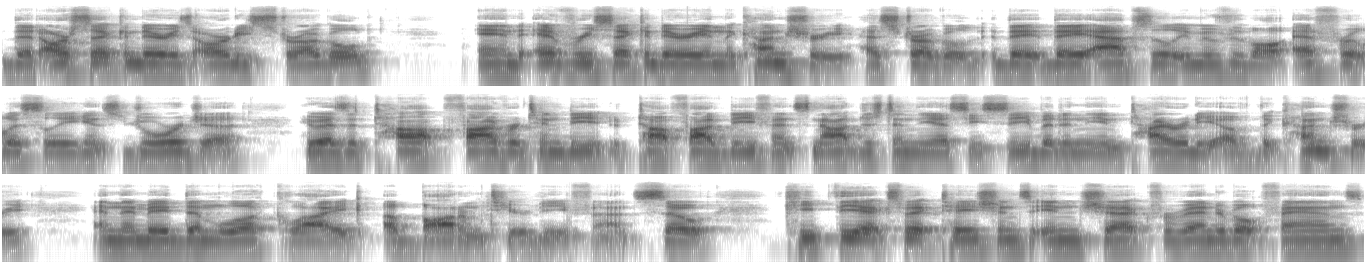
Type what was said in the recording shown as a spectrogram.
that our secondary has already struggled and every secondary in the country has struggled. They, they absolutely moved the ball effortlessly against Georgia, who has a top five or 10 de- top five defense, not just in the SEC, but in the entirety of the country. And they made them look like a bottom tier defense. So keep the expectations in check for Vanderbilt fans.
